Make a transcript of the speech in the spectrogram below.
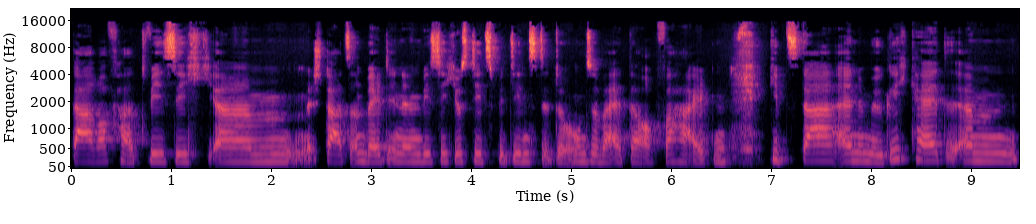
darauf hat, wie sich ähm, Staatsanwältinnen, wie sich Justizbedienstete und so weiter auch verhalten. Gibt es da eine Möglichkeit, ähm,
